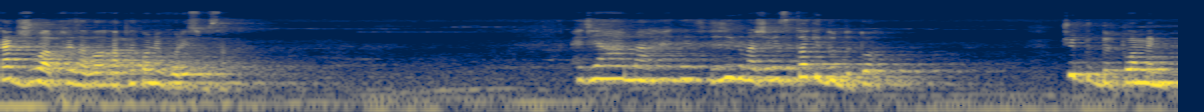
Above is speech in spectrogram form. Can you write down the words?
Quatre jours après, avoir, après qu'on ait volé son sac. Elle dit, ah ma reine, ma chérie, c'est toi qui doutes de toi. Tu doutes de toi-même.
